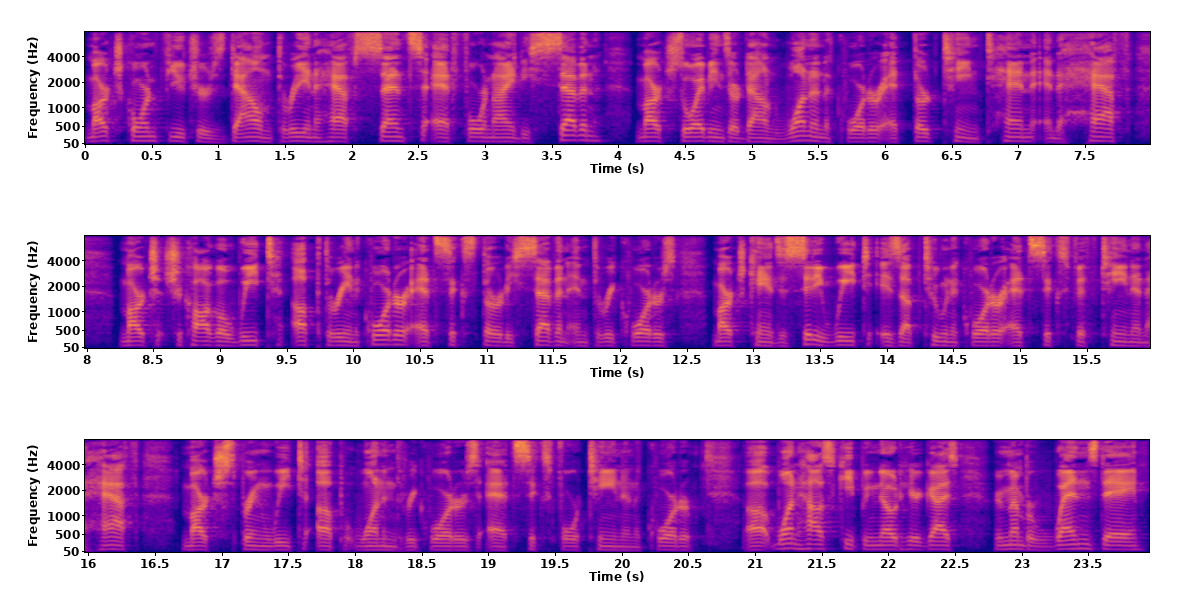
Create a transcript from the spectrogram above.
March corn futures down three and a half cents at 497. March soybeans are down one and a quarter at 1310 and a half. March Chicago wheat up three and a quarter at 637 and three quarters. March Kansas City wheat is up two and a quarter at 615 and a half. March spring wheat up one and three quarters at 614 and a quarter. Uh, one housekeeping note here, guys. Remember Wednesday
